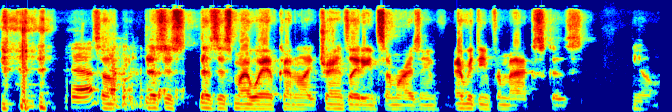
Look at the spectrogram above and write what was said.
yeah. so that's just that's just my way of kind of like translating and summarizing everything for Max because you know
